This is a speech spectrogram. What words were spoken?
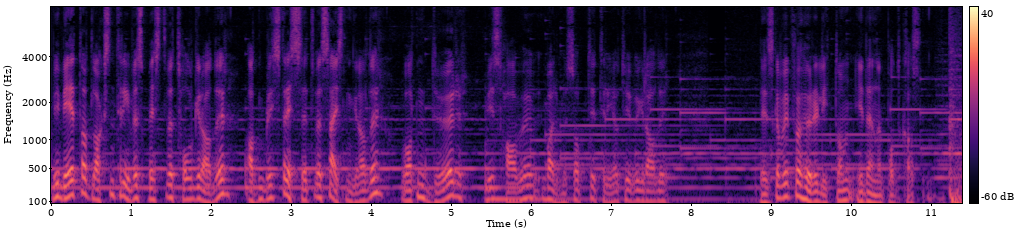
Vi vet at laksen trives best ved 12 grader, at den blir stresset ved 16 grader, og at den dør hvis havet varmes opp til 23 grader. Det skal vi få høre litt om i denne podkasten.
